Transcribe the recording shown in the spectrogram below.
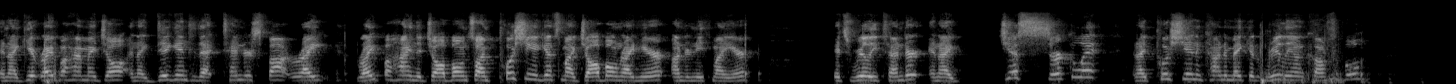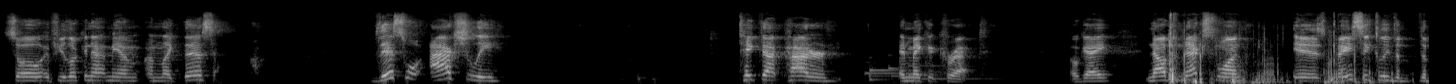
and I get right behind my jaw and I dig into that tender spot right right behind the jawbone. So I'm pushing against my jawbone right here underneath my ear. It's really tender and I just circle it and I push in and kind of make it really uncomfortable. So if you're looking at me, I'm, I'm like this. This will actually take that pattern and make it correct. Okay. Now the next one is basically the, the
